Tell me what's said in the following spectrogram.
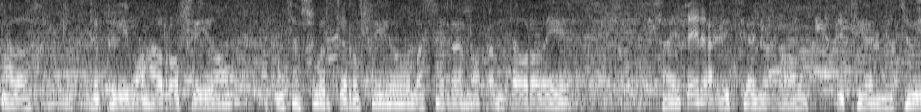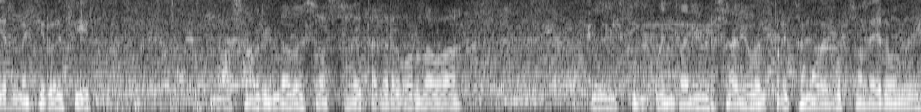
Nada, despedimos a Rocío. Mucha suerte, Rocío, la Serrano, cantadora de saetera. Este año, no, este año, este viernes, quiero decir, nos ha brindado esa saeta que recordaba el 50 aniversario del préstamo de costalero de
